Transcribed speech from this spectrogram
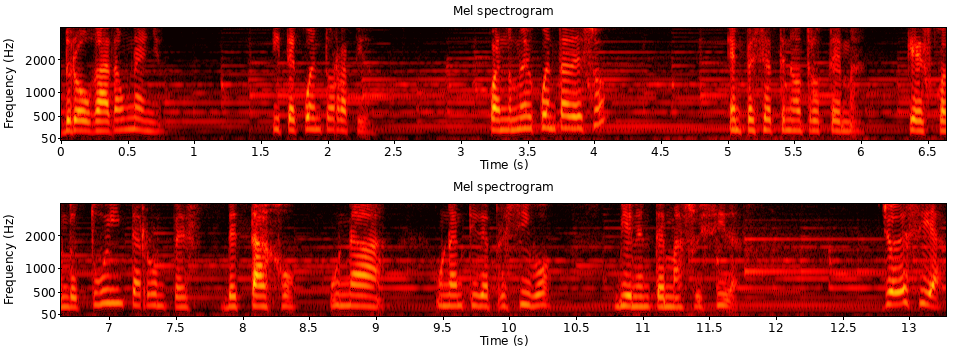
drogada un año. Y te cuento rápido. Cuando me doy cuenta de eso, empecé a tener otro tema, que es cuando tú interrumpes de tajo una, un antidepresivo, vienen temas suicidas. Yo decía,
